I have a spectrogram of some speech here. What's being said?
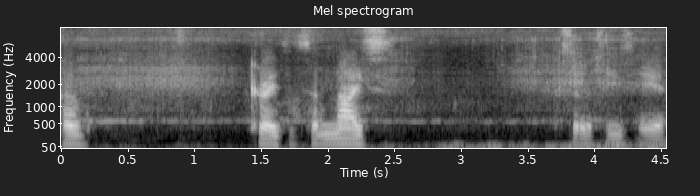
have created some nice facilities here.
